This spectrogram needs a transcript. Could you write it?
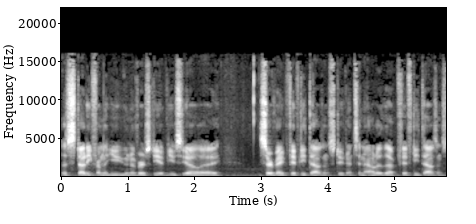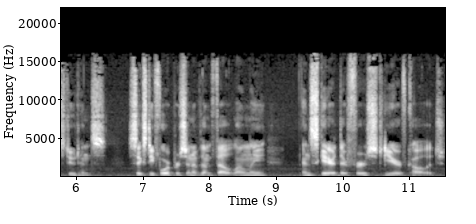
a study from the University of UCLA surveyed 50,000 students, and out of that 50,000 students, 64% of them felt lonely and scared their first year of college.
